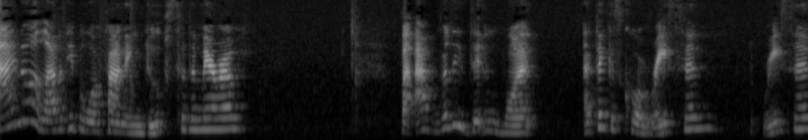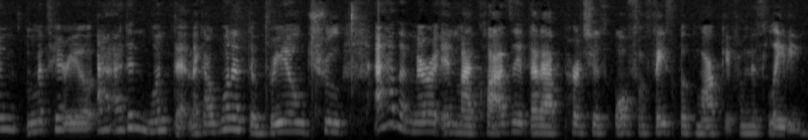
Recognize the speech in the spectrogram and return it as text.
I know a lot of people were finding dupes to the mirror, but I really didn't want, I think it's called racing, racing material. I, I didn't want that. Like I wanted the real true, I have a mirror in my closet that I purchased off of Facebook Market from this lady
